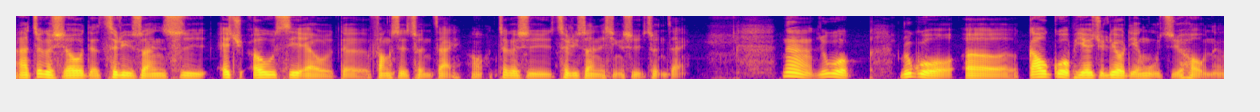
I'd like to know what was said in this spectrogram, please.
那这个时候的次氯酸是 HOCl 的方式存在哦，这个是次氯酸的形式存在。那如果如果呃高过 pH 六点五之后呢，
